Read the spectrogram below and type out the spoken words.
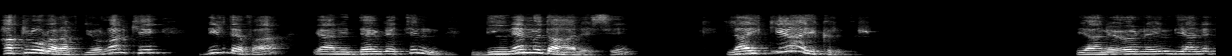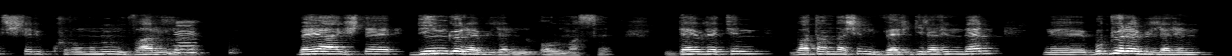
Haklı olarak diyorlar ki bir defa yani devletin dine müdahalesi laikliğe aykırıdır. Yani örneğin Diyanet İşleri Kurumu'nun varlığı veya işte din görevlilerinin olması, devletin vatandaşın vergilerinden e, bu görevlilerin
